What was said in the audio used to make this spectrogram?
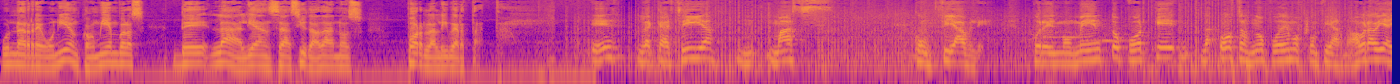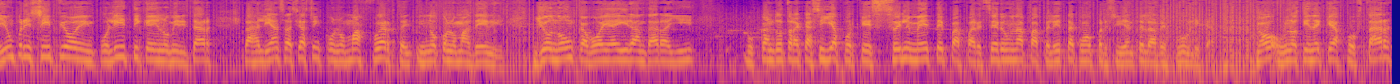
una reunión con miembros de la Alianza Ciudadanos por la Libertad. Es la casilla más confiable por el momento porque otros no podemos confiarnos. Ahora bien, hay un principio en política y en lo militar, las alianzas se hacen con lo más fuerte y no con lo más débil. Yo nunca voy a ir a andar allí buscando otra casilla porque simplemente para aparecer en una papeleta como presidente de la República. No, uno tiene que apostar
